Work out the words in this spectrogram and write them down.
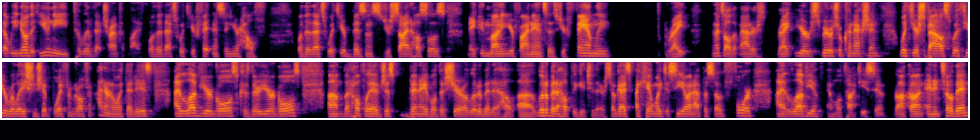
that we know that you need to live that triumphant life, whether that's with your fitness and your health, whether that's with your business, your side hustles, making money, your finances, your family, right? And that's all that matters, right? Your spiritual connection with your spouse, with your relationship, boyfriend, girlfriend. I don't know what that is. I love your goals because they're your goals. Um, but hopefully, I've just been able to share a little bit of help, uh, a uh, little bit of help to get you there. So, guys, I can't wait to see you on episode four. I love you, and we'll talk to you soon. Rock on, and until then,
